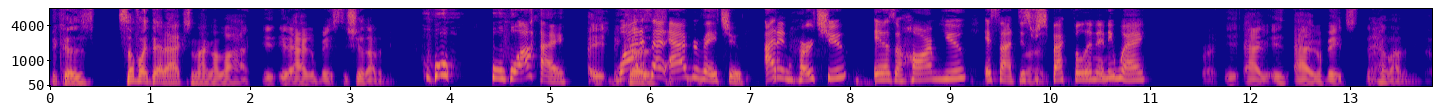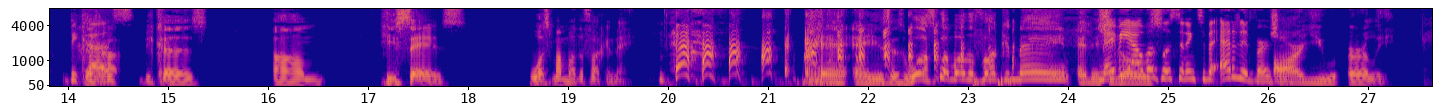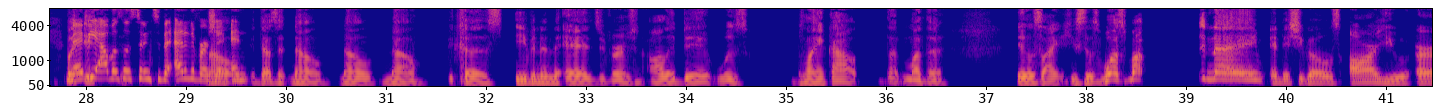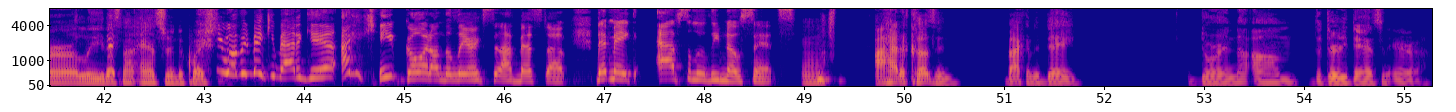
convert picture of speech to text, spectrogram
because stuff like that, actually, not gonna lie, it, it aggravates the shit out of me. Why? It- Why does that aggravate you? I didn't hurt you. It doesn't harm you. It's not disrespectful in any way Right. It, ag- it aggravates the hell out of me though. because I- because um he says, "What's my motherfucking name?" and, and he says, "What's my motherfucking name?" And then maybe goes, I was listening to the edited version. "Are you early?" But maybe it- I was listening to the edited version. No, and it doesn't. No, no, no. Because even in the Edge version, all it did was blank out the mother. It was like he says, "What's my?" name? And then she goes, Are you early? That's not answering the question. You want me to make you mad again? I can keep going on the lyrics that I've messed up that make absolutely no sense. Mm. I had a cousin back in the day during the, um, the Dirty Dancing era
